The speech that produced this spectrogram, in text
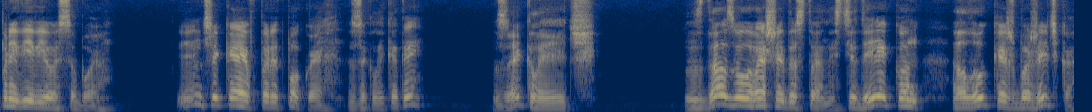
привів його з собою. Він чекає в передпокоях. Закликати? Заклич. З дозволу вашої достойності, диякон Лукаш Божичко,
